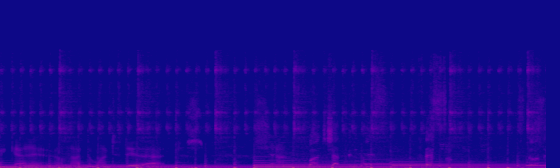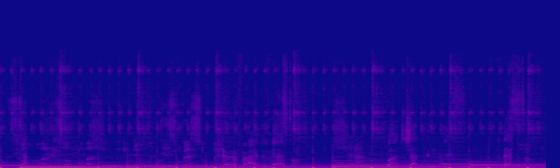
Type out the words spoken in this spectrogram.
I get it. I'm not the one to do that. Just. Purify the vessel. One shot in this vessel.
